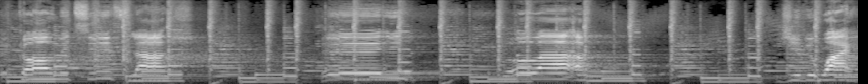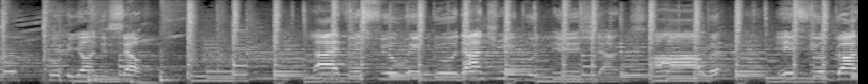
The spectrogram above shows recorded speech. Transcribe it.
They call me T Flash. Hey, oh. GBY, go beyond yourself. Life is filled with good and tribulations. Ah, well, if you got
